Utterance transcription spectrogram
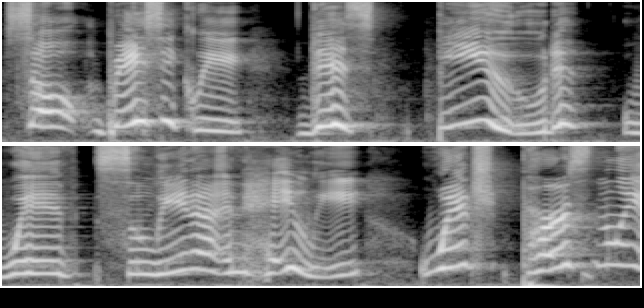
So basically, this feud with Selena and Hailey, which personally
